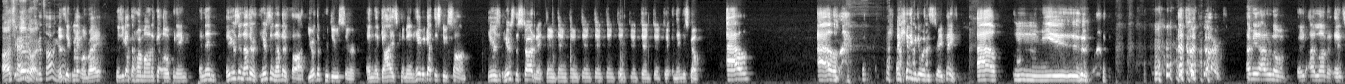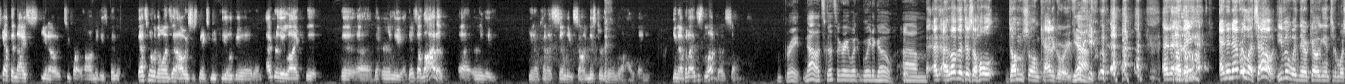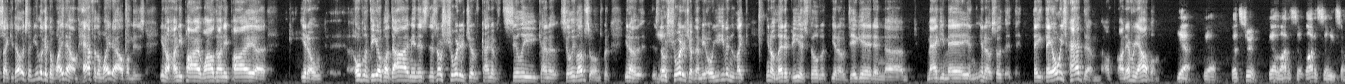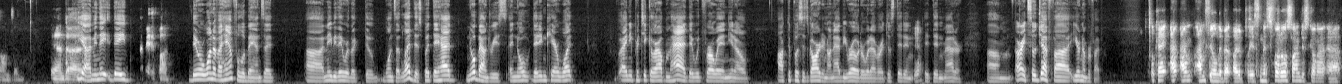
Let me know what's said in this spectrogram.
Oh, that's Okay, a good that's one. a good song. Yeah. It's a great one, right? Because you got the harmonica opening, and then here's another here's another thought. You're the producer, and the guys come in. Hey, we got this new song. Here's here's the start of it. Dun, dun, dun, dun, dun, dun, dun, dun, dun, dun, dun, and then just go, ow, ow. I can't even do it with a straight face. Ow, mm, you. That's how it starts. I mean, I don't know. I, I love it, and it's got the nice, you know, two-part harmonies. But that's one of the ones that always just makes me feel good, and I really like the the uh, the early. There's a lot of uh, early, you know, kind of silly song, Mr. Moonlight, and you know, but I just love those songs. Great. No, that's that's a great way, way to go. Um, I, I love that there's a whole dumb song category for Yeah. you. and, and they and it never lets out, even when they're going into the more psychedelic stuff. You look at the White Album; half of the White Album is, you know, Honey Pie, Wild Honey Pie, uh, you know, Obla Di Obla Da. I mean, there's there's no shortage of kind of silly, kind of silly love songs, but you know, there's no shortage of them. Or you even like, you know, Let It Be is filled with, you know, Dig It and uh, Maggie May, and you know, so they they always had them on- on every album. Yeah, yeah, that's true. Yeah, a lot of a lot of silly songs and and uh, yeah, I mean they they made it fun. they were one of a handful of bands that uh, maybe they were the, the ones that led this, but they had no boundaries and no they didn't care what any particular album had. They would throw in you know Octopus's Garden on Abbey Road or whatever. It just didn't Yeah. it didn't matter. Um, all right, so Geoff, uh, you're number five. Okay, I, I'm I'm feeling a bit out of place in this photo, so I'm just gonna uh,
